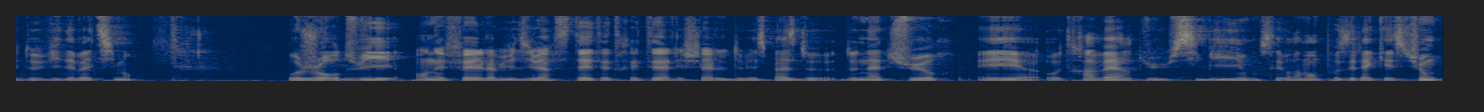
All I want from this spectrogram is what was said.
et de vie des bâtiments. Aujourd'hui, en effet, la biodiversité était traitée à l'échelle de l'espace de, nature et euh, au travers du CIBI, on s'est vraiment posé la question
